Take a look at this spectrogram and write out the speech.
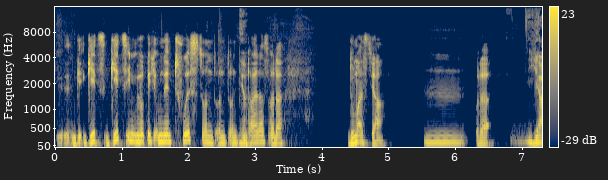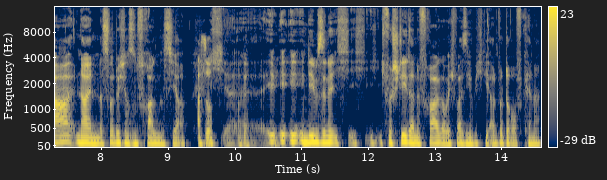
geht's, geht's ihm wirklich um den Twist und, und, und, ja. und all das? Oder du meinst ja? Mm. Oder ja, nein, das war durchaus ein fragendes Ja. Ach so. Ich, äh, okay. in, in, dem Sinne, ich, ich, ich verstehe deine Frage, aber ich weiß nicht, ob ich die Antwort darauf kenne.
